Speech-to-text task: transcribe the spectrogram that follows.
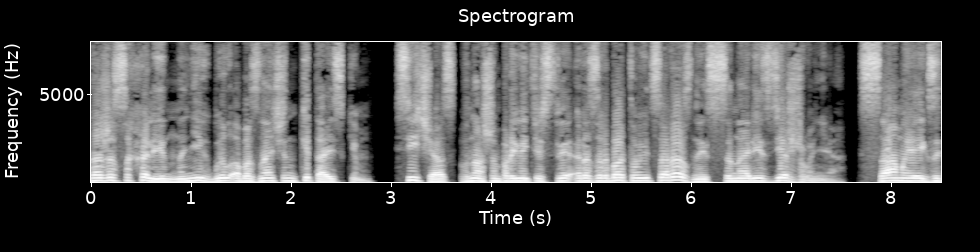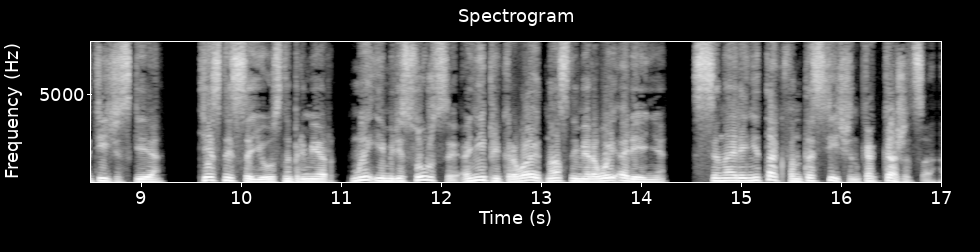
Даже Сахалин на них был обозначен китайским. Сейчас в нашем правительстве разрабатываются разные сценарии сдерживания. Самые экзотические Тесный союз, например. Мы им ресурсы, они прикрывают нас на мировой арене. Сценарий не так фантастичен, как кажется.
